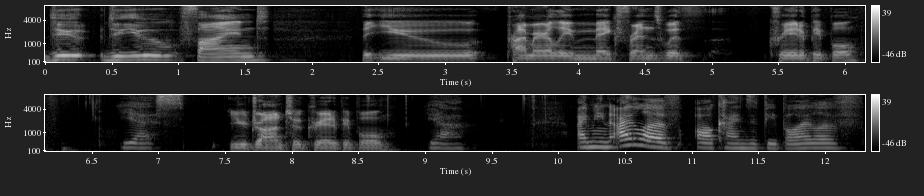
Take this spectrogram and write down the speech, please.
Do do you find that you primarily make friends with creative people? yes You're drawn to creative people. Yeah. I mean, I love all kinds of people. I love,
